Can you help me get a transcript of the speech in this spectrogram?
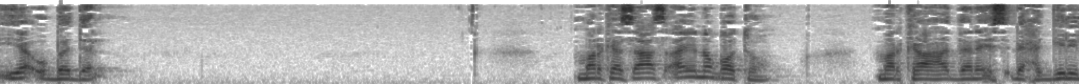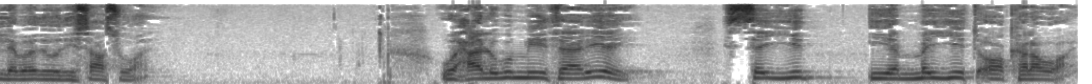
ya u bedel. Marka saas ay noqoto markaa haddana isdhexgeli labadoodii saas waay. Waxaa lagu miithaaliyey sayid iyo mayit oo kale waay.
